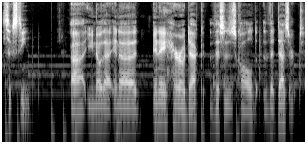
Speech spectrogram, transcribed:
16. Uh, you know that in a in a harrow deck, this is called the desert.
